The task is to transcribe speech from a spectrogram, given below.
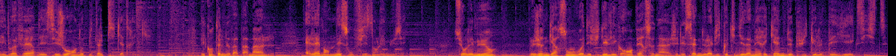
et doit faire des séjours en hôpital psychiatrique. Et quand elle ne va pas mal, elle aime emmener son fils dans les musées. Sur les murs, le jeune garçon voit défiler les grands personnages et les scènes de la vie quotidienne américaine depuis que le pays existe.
